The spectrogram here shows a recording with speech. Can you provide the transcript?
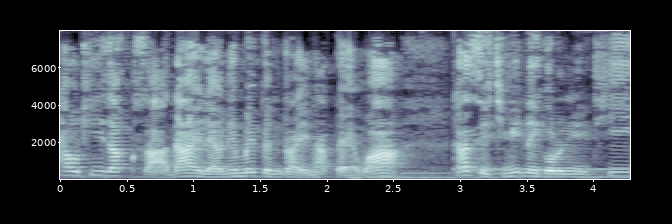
เท่าที่รักษาได้แล้วเนี่ยไม่เป็นไรนะ แต่ว่าถ้าเสียชีวิตในกรณีที่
